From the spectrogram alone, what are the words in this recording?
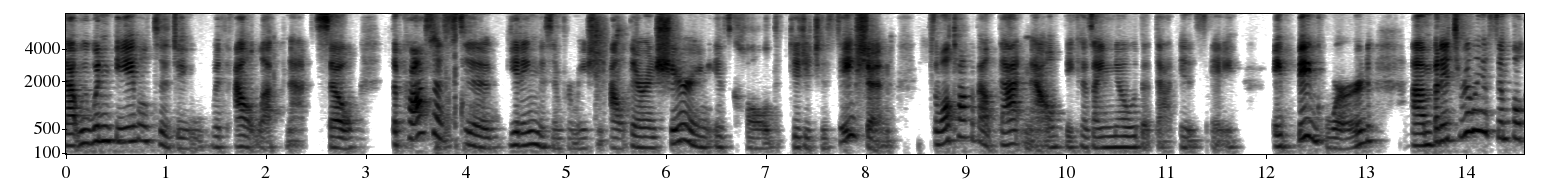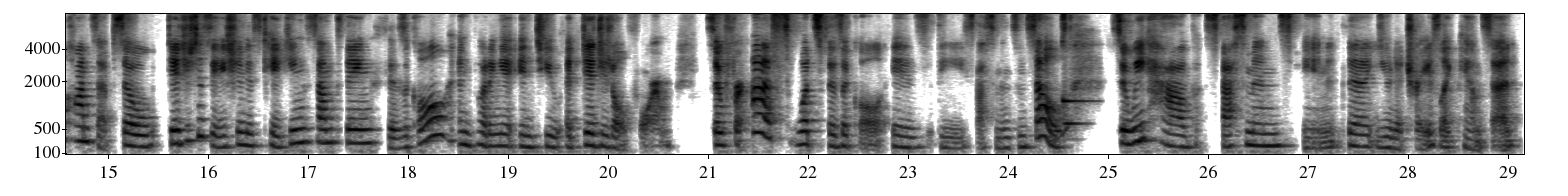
that we wouldn't be able to do without LepNet. So the process to getting this information out there and sharing is called digitization. So I'll talk about that now because I know that that is a a big word, um, but it's really a simple concept. So digitization is taking something physical and putting it into a digital form. So for us, what's physical is the specimens themselves. So we have specimens in the unit trays, like Pam said,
